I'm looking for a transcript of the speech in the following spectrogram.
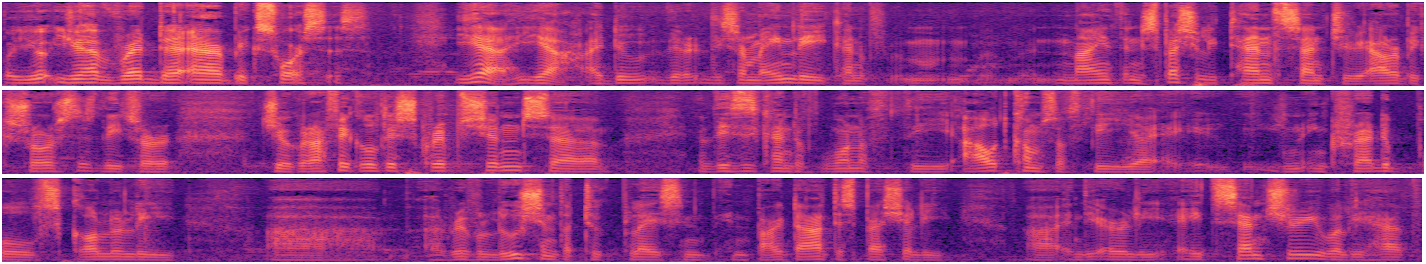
well, you you have read the Arabic sources. Yeah, yeah, I do. These are mainly kind of ninth and especially 10th century Arabic sources. These are geographical descriptions. Uh, this is kind of one of the outcomes of the uh, incredible scholarly uh, revolution that took place in, in Baghdad, especially uh, in the early 8th century, where you have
